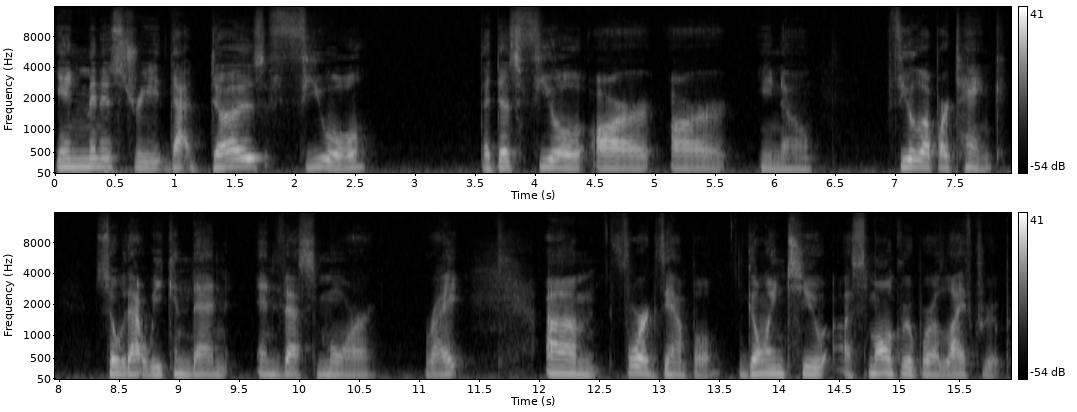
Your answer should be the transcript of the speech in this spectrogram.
in ministry that does fuel that does fuel our our, you know, fuel up our tank so that we can then invest more, right? Um, for example, going to a small group or a life group.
